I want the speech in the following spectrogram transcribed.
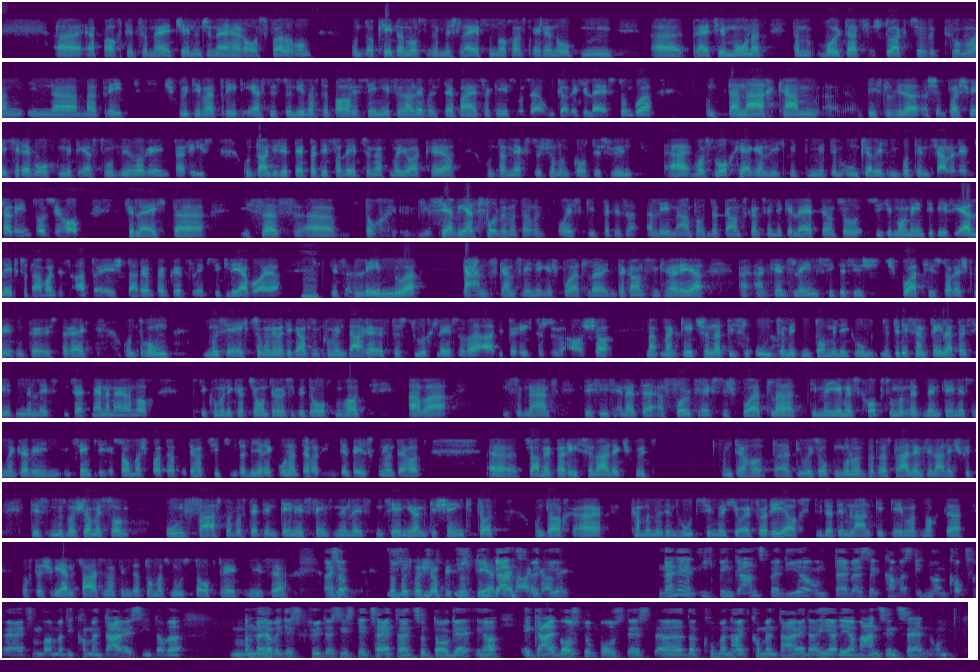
Äh, er braucht jetzt eine neue Challenge, eine neue Herausforderung. Und okay, dann lasst es einmal schleifen nach Australian Open, äh, drei, vier Monate. Dann wollte er stark zurückkommen in äh, Madrid, spielt in Madrid, erstes Turnier nach der Pause Semifinale, was darf man eins vergessen, was eine unglaubliche Leistung war. Und danach kam ein bisschen wieder ein paar schwächere Wochen mit Erstrundenniederlage in Paris und dann diese depperte Verletzung auf Mallorca, ja. Und dann merkst du schon, um Gottes Willen, äh, was mache ich eigentlich mit, mit dem unglaublichen Potenzial und dem Talent, was ich habe. Vielleicht äh, ist das äh, doch sehr wertvoll, wenn man da alles gibt, weil das erleben einfach nur ganz, ganz wenige Leute und so solche Momente, wie es er erlebt hat, auch wenn das Arthur Ashe Stadion beim Grand Slam Sieg leer war, ja. Hm. Das erleben nur ganz, ganz wenige Sportler in der ganzen Karriere. Ein Grand Slam-Sieg, das ist sporthistorisch gewesen für Österreich. Und darum muss ich echt sagen, wenn man die ganzen Kommentare öfters durchlese oder auch die Berichterstattung ausschaue, man, man geht schon ein bisschen unter mit dem Dominik um. Natürlich sind Fehler passiert in der letzten Zeit, meiner Meinung nach, die Kommunikation teilweise betroffen hat. Aber ich sage eins, das ist einer der erfolgreichsten Sportler, die man jemals gehabt und nicht nur im Tennis, sondern glaube ich in, in sämtlichen Sommersportarten. Der hat 17 Turniere gewonnen, der hat in den Wales gewonnen, der hat äh, zweimal Paris-Finale gespielt und der hat äh, die US Open gewonnen und hat Australien-Finale gespielt. Das muss man schon mal sagen. Unfassbar, was der den Tennisfans in den letzten zehn Jahren geschenkt hat. Und auch äh, kann man nur den Hut ziehen, welche Euphorie auch wieder dem Land gegeben hat nach der, nach der schweren Phase, nachdem der Thomas Muster auftreten ist. Ja. Also, also da muss man schon ein bisschen fair sein, glaube ich. Nein, nein, ich bin ganz bei dir und teilweise kann man sich nur am Kopf reifen, wenn man die Kommentare sieht. Aber manchmal habe ich das Gefühl, das ist die Zeit heutzutage. Ja, egal was du postest, äh, da kommen halt Kommentare daher, die ja Wahnsinn sein und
